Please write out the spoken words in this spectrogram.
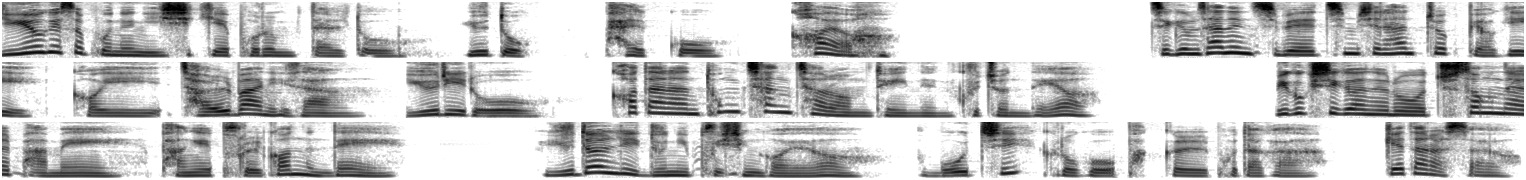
뉴욕에서 보는 이 시기의 보름달도 유독 밝고 커요. 지금 사는 집의 침실 한쪽 벽이 거의 절반 이상 유리로 커다란 통창처럼 돼 있는 구조인데요. 미국 시간으로 추석날 밤에 방에 불을 껐는데 유달리 눈이 부신 거예요. 뭐지? 그러고 밖을 보다가 깨달았어요.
